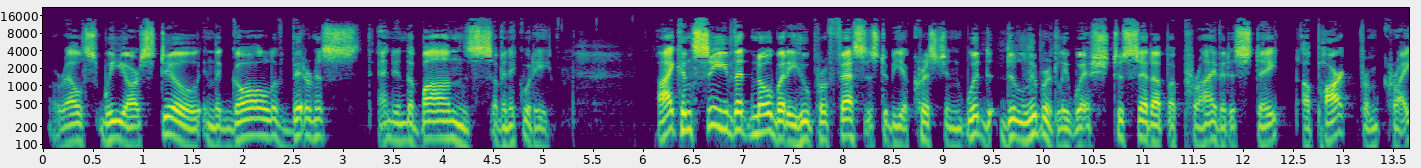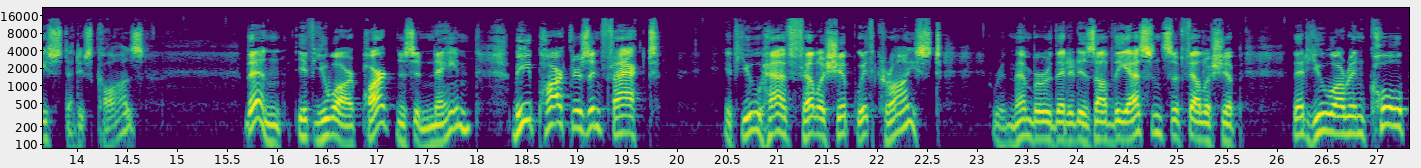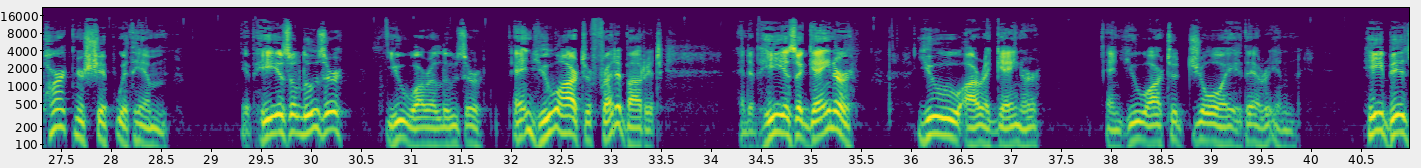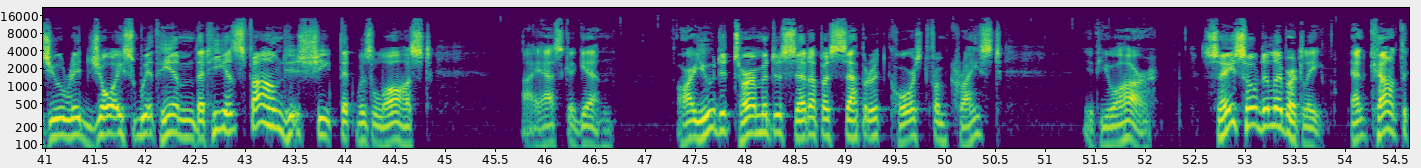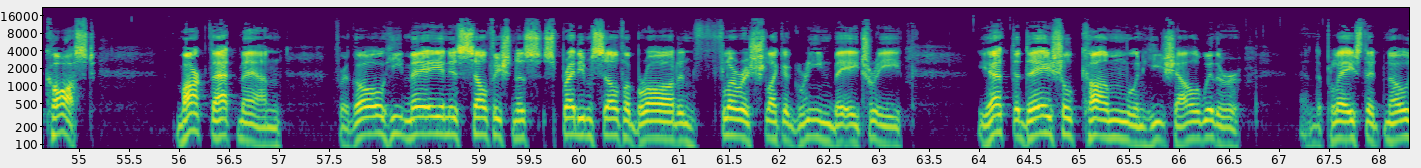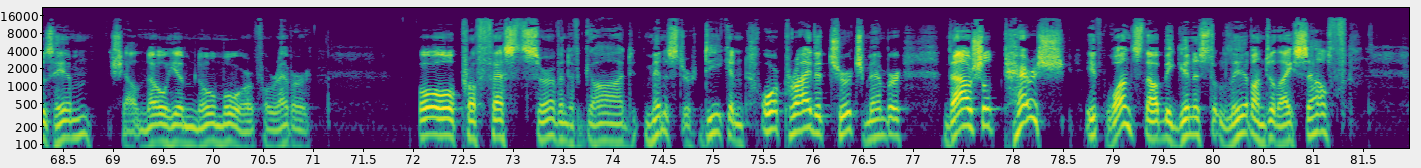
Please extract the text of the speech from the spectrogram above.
or else we are still in the gall of bitterness and in the bonds of iniquity. I conceive that nobody who professes to be a Christian would deliberately wish to set up a private estate apart from Christ and his cause. Then, if you are partners in name, be partners in fact. If you have fellowship with Christ, Remember that it is of the essence of fellowship that you are in co partnership with Him. If He is a loser, you are a loser, and you are to fret about it. And if He is a gainer, you are a gainer, and you are to joy therein. He bids you rejoice with Him that He has found His sheep that was lost. I ask again, are you determined to set up a separate course from Christ? If you are, Say so deliberately, and count the cost. Mark that man, for though he may in his selfishness spread himself abroad and flourish like a green bay tree, yet the day shall come when he shall wither, and the place that knows him shall know him no more for ever. O professed servant of God, minister, deacon, or private church member, thou shalt perish if once thou beginnest to live unto thyself.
